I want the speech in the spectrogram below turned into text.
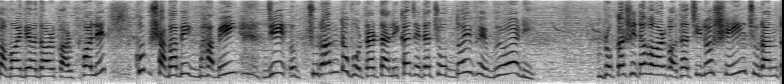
সময় দেওয়া দরকার। ফলে খুব স্বাভাবিকভাবেই যে চূড়ান্ত ভোটার তালিকা যেটা চোদ্দোই ফেব্রুয়ারি প্রকাশিত হওয়ার কথা ছিল, সেই চূড়ান্ত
